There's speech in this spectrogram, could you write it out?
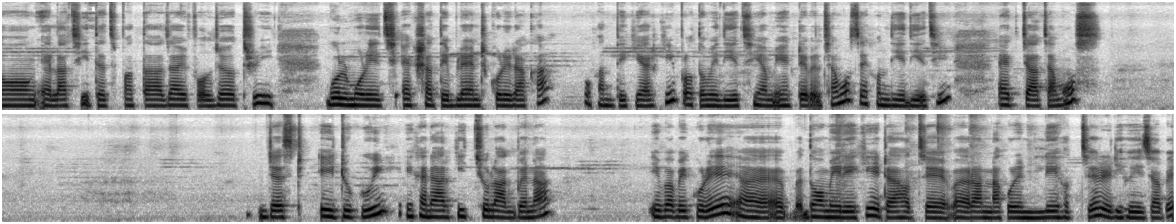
লং, এলাচি, তেজপাতা, জায়ফল, জয়ত্রী, গোলমরিচ একসাথে ব্লেন্ড করে রাখা। ওখান থেকে আর কি প্রথমে দিয়েছি আমি এক টেবিল চামচ, এখন দিয়ে দিয়েছি এক চা চামচ জাস্ট এইটুকুই। এখানে আর কিচ্ছু লাগবে না। এভাবে করে দমে রেখে এটা হচ্ছে রান্না করে নিলেই হচ্ছে রেডি হয়ে যাবে।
